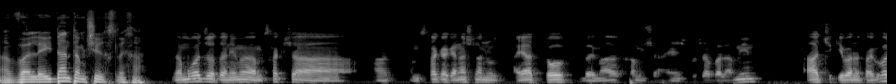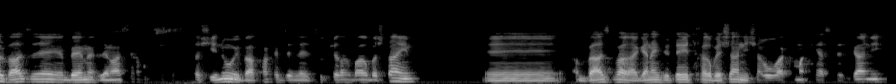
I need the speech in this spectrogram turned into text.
אבל אה, עידן, תמשיך, סליחה. למרות זאת, אני אומר, המשחק שה... המשחק ההגנה שלנו היה טוב במערך חמישה, אה, שלושה בלמים, עד שקיבלנו את הגול, ואז אה, באמת, למעשה אבוקסיס עשה את השינוי והפך את זה לסוג של 4-4-2, אה, ואז כבר ההגנה יותר התחרבשה, נשארו רק מחיאס ודגני,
